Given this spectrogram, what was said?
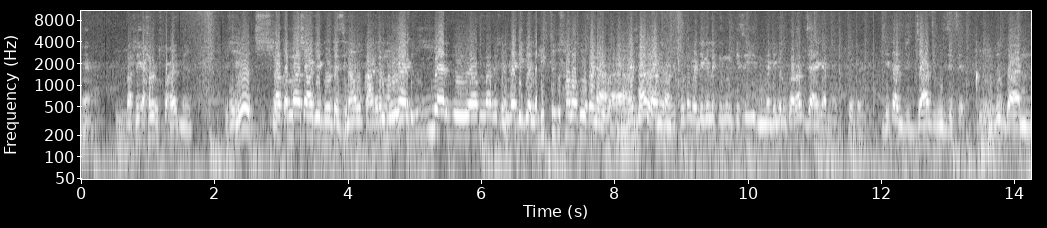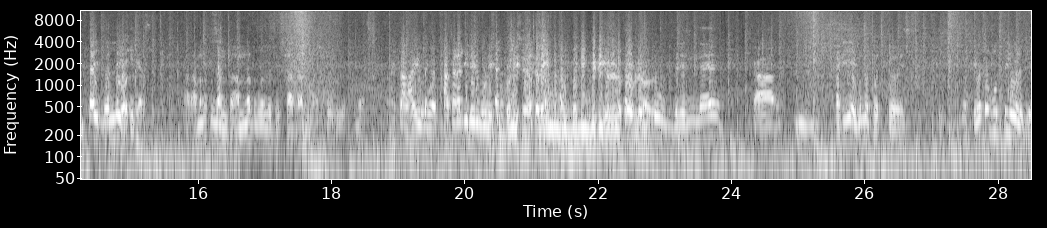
হ্যাঁ। আর উপায় নেই সাত মাস আগে ঘটেছে না, ও কারখানা আর কি আর আপনার মেডিকেল লিখছে তো সাধারণ শুধু মেডিকেলে কিন্তু কিছু মেডিকেল করার জায়গা নেই যেটা জাজ বুঝেছে শুধু গানটাই বললেই ঠিক আছে আর আমরা তো জানতাম আমরা তো বলেছি সাত আট মাস করি তার আগে কাছাকাছি বলিস বলিস না তাহলে কিন্তু মেডিন প্রবলেম হবে ব্রেনে ফাটিয়ে এগুলো করতে হয়েছে সেটা তো করতেই হয়েছে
